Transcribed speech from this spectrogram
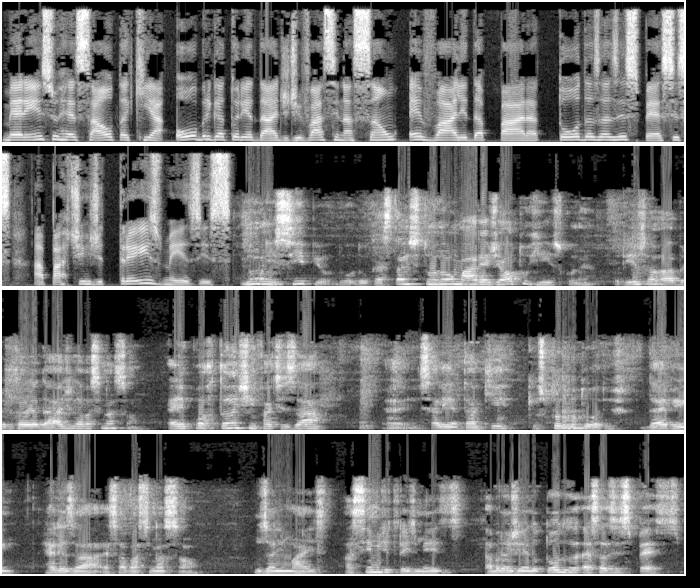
Merêncio ressalta que a obrigatoriedade de vacinação é válida para todas as espécies a partir de três meses. No município do, do Castanho se tornou uma área de alto risco, né? por isso a obrigatoriedade da vacinação. É importante enfatizar é, e salientar aqui que os produtores devem realizar essa vacinação nos animais acima de três meses abrangendo todas essas espécies:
